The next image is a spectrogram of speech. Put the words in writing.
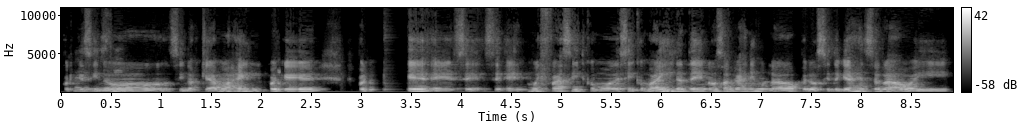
Porque si no, si nos quedamos ahí, porque, porque eh, es muy fácil como decir como aíslate, no salgas a ningún lado, pero si te quedas encerrado y,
